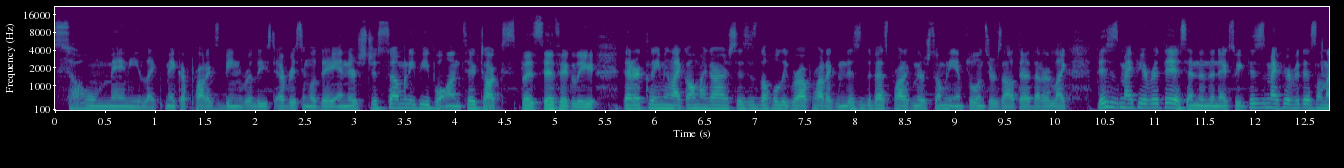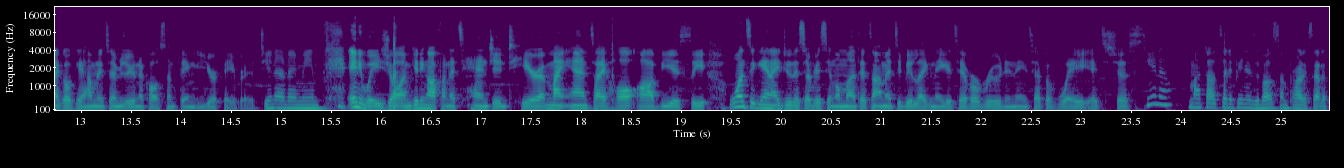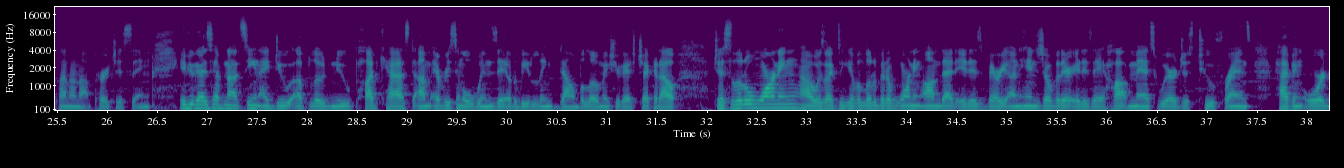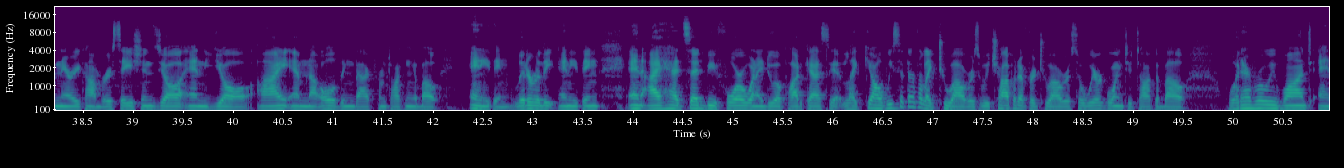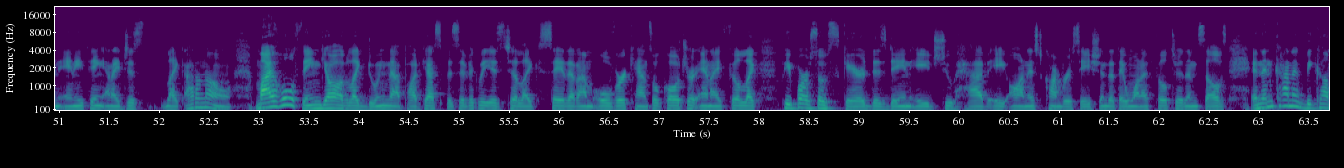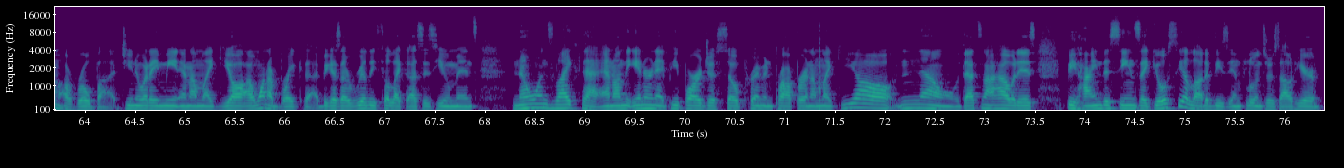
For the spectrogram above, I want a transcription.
so many like makeup products being released every single day and there's just so many people on TikTok specifically that are claiming like oh my gosh this is the holy grail product and this is the best product and there's so many influencers out there that are like this is my favorite this and then the next week this is my favorite this. I'm like okay how many times are you gonna call something your favorite? Do you know what I mean? Anyways y'all I'm getting off on a tangent here. My anti-haul obviously. Once again I do this every single month. It's not meant to be like negative or rude in any type of way. It's just you know my thoughts and opinions about some products that I plan on not purchasing. If you guys have not seen I do upload new podcast um every single Wednesday Wednesday. It'll be linked down below. Make sure you guys check it out. Just a little warning. I always like to give a little bit of warning on that. It is very unhinged over there. It is a hot mess. We are just two friends having ordinary conversations, y'all. And y'all, I am not holding back from talking about anything, literally anything. And I had said before when I do a podcast, like, y'all, we sit there for like two hours. We chop it up for two hours. So we're going to talk about whatever we want and anything. And I just, like, I don't know. My whole thing, y'all, of like doing that podcast specifically is to like say that I'm over cancel culture. And I feel like people are so scared this day and age to have a honest conversation that they want to filter themselves and then kind of become a robot. Do you know what I mean? And I'm like, y'all, I want to break that because I really feel like us as humans, no one's like that. And on the internet, people are just so prim and proper. And I'm like, y'all, no, that's not how it is behind the scenes. Like you'll see a lot of these influencers out here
